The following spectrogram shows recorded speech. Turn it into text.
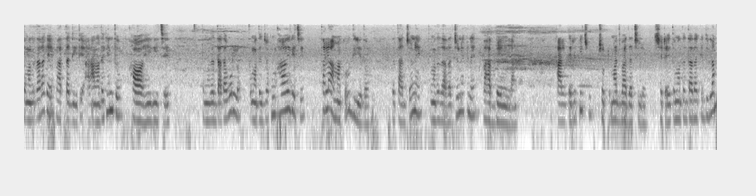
তোমাদের দাদাকে ভাতটা দিয়ে দিই। আর আমাদের কিন্তু খাওয়া হয়ে গেছে। তোমাদের দাদা বলল, তোমাদের যখন খাওয়া হয়ে গেছে, তাহলে আমাকেও দিয়ে দাও। তো তার জন্যে তোমাদের দাদার জন্য এখানে ভাত বেড়ে নিলাম। কালকের কিছু ছোটো মাছ ভাজা ছিল, সেটাই তোমাদের দাদাকে দিলাম।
